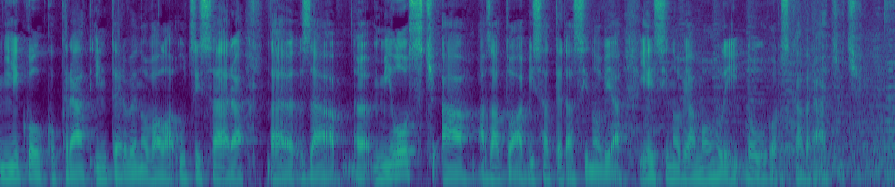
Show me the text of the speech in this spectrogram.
niekoľkokrát intervenovala u cisára e, za e, milosť a, a za to, aby sa teda synovia, jej synovia mohli do Uhorska vrátiť.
